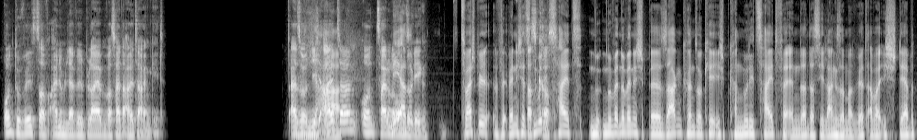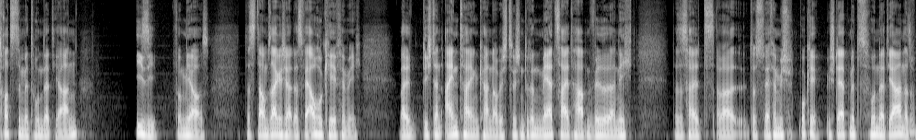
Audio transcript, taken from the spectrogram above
und du willst auf einem Level bleiben, was halt Alter angeht. Also nicht ja. altern und Zeit und nee, Raum also, bewegen. Zum Beispiel, wenn ich jetzt nur krass. die Zeit, nur, nur, wenn, nur wenn ich äh, sagen könnte, okay, ich kann nur die Zeit verändern, dass sie langsamer wird, aber ich sterbe trotzdem mit 100 Jahren. Easy, von mir aus. Das, darum sage ich ja, das wäre auch okay für mich. Weil ich dann einteilen kann, ob ich zwischendrin mehr Zeit haben will oder nicht. Das ist halt, aber das wäre für mich okay. Ich sterbe mit 100 Jahren, also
